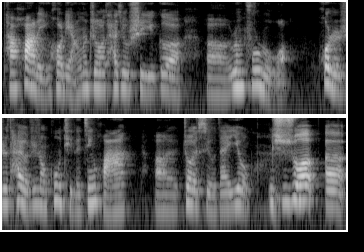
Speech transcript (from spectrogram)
它化了以后凉了之后，它就是一个呃润肤乳，或者是它有这种固体的精华，呃，Joyce 有在用，你是说呃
